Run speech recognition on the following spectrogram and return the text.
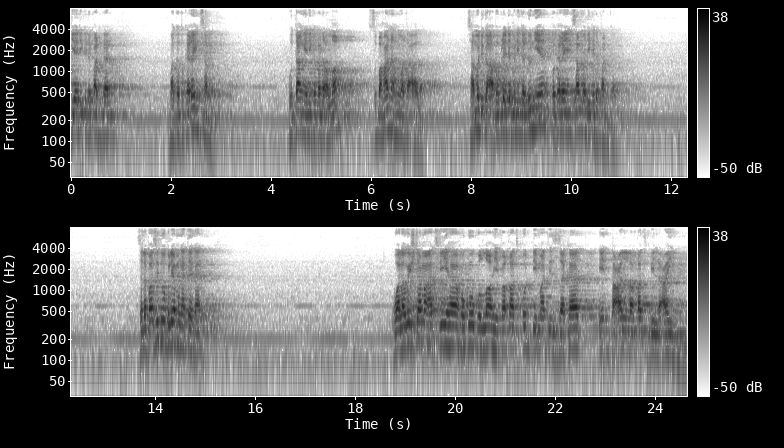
dia dikedepankan? Maka perkara yang sama. Hutang ini kepada Allah Subhanahu wa taala. Sama juga apabila dia meninggal dunia, perkara yang sama dikedepankan. Selepas itu beliau mengatakan, Walau ijtama'at fiha huququllah faqad quddimat az-zakat in ta'allaqat bil 'ain.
